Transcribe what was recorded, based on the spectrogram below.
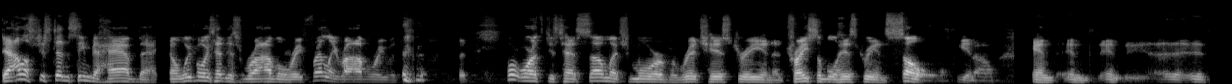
Dallas just doesn't seem to have that. You know, we've always had this rivalry, friendly rivalry with, but Fort Worth just has so much more of a rich history and a traceable history and soul. You know, and and and uh,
